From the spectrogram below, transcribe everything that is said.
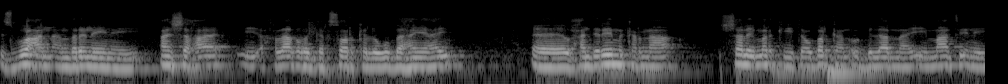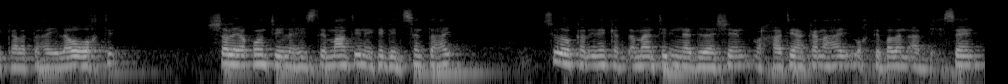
Isbuucan aan baranaynay anshaxa iyo akhlaaqda garsoorka loogu baahan yahay. Waxaan dareemi karnaa shalay markii tababarkan uu bilaabmayay iyo maanta inay kala tahay laba waqti. Shalay aqoontii la haystay maanta inay ka gedisan tahay. Sidoo kale idinkan dhammaantiin inaad dadaasheen markhaatiyaan ka nahay waqti badan aad bixiseen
